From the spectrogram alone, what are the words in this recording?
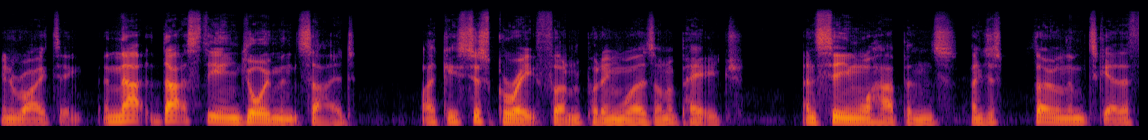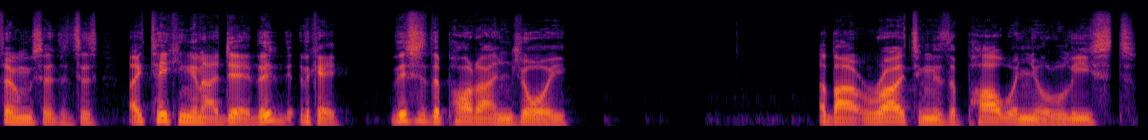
in writing, and that that's the enjoyment side. Like it's just great fun putting words on a page and seeing what happens and just throwing them together, throwing sentences, like taking an idea. Okay, this is the part I enjoy about writing is the part when you're least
